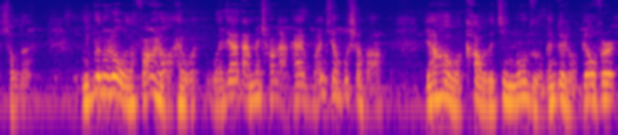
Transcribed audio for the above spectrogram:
手段。你不能说我的防守，哎，我我家大门常打开，完全不设防，然后我靠我的进攻组跟对手飙分，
